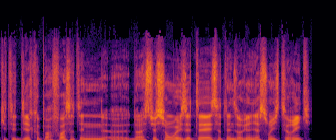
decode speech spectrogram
qui était de dire que parfois, certaines, dans la situation où elles étaient, certaines organisations historiques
